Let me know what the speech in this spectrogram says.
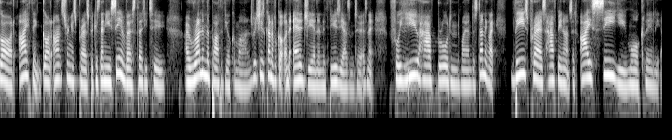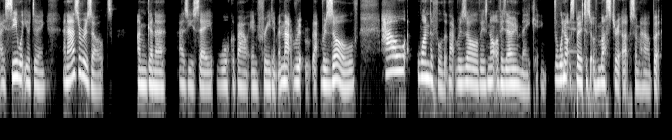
God, I think God answering his prayers because then you see in verse 32, I run in the path of your commands, which has kind of got an energy and an enthusiasm to it, isn't it? For hmm. you have broadened my understanding. Like these prayers have been answered. I see you more clearly. I see what you're doing. And as a result, I'm going to, as you say, walk about in freedom. And that, re- that resolve, how wonderful that that resolve is not of his own making. We're not yeah. supposed to sort of muster it up somehow, but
